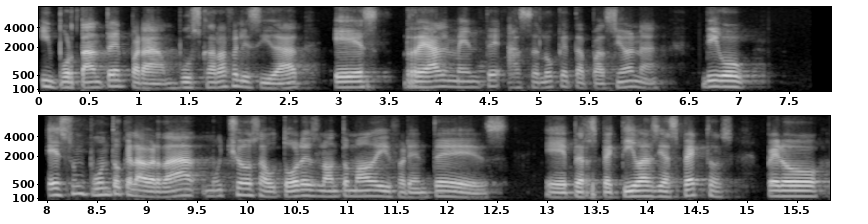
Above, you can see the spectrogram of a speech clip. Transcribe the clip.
importante para buscar la felicidad es realmente hacer lo que te apasiona. Digo, es un punto que la verdad muchos autores lo han tomado de diferentes eh, perspectivas y aspectos, pero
